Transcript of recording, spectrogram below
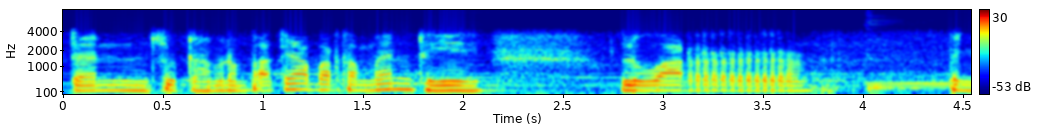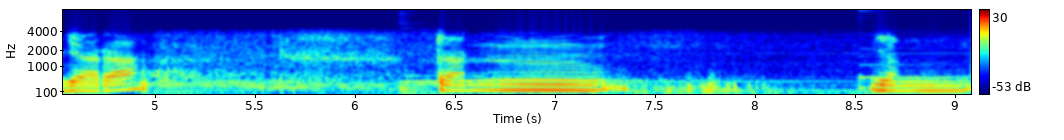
dan sudah menempati apartemen di luar penjara. Dan yang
